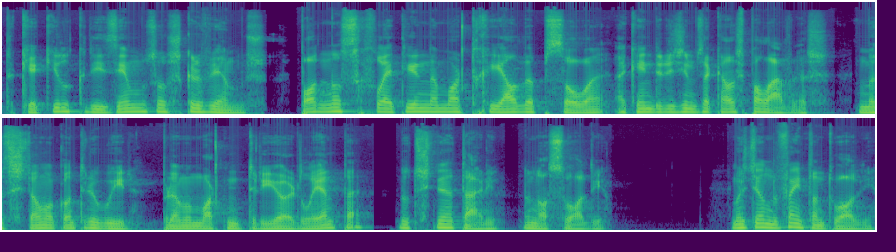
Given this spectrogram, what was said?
de que aquilo que dizemos ou escrevemos pode não se refletir na morte real da pessoa a quem dirigimos aquelas palavras, mas estão a contribuir para uma morte interior lenta no destinatário do nosso ódio. Mas de onde vem tanto ódio?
